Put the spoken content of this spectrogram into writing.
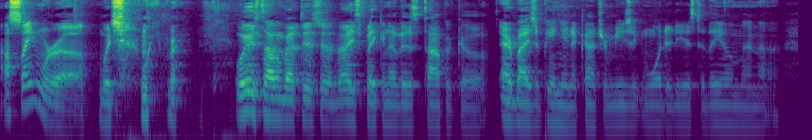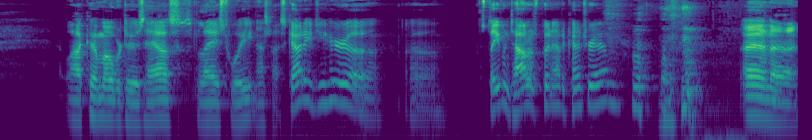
I seen where uh, which we were, we was talking about this the other day. Speaking of this topic, uh, everybody's opinion of country music and what it is to them, and uh, well, I come over to his house last week, and I was like, Scotty, did you hear uh, uh, Steven Tyler's putting out a country album? and uh,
